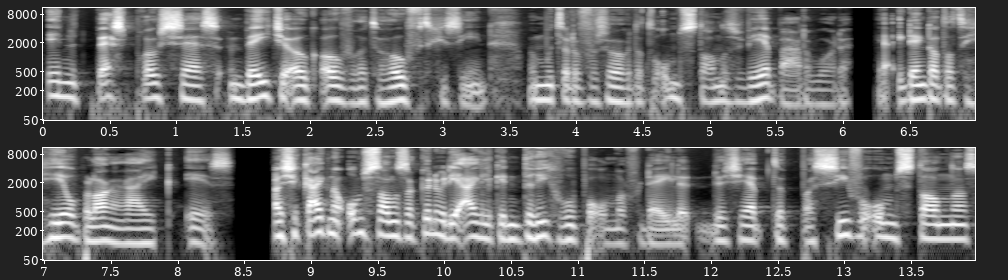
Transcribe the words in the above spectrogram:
in het pestproces een beetje ook over het hoofd gezien. We moeten ervoor zorgen dat de omstanders weerbaarder worden. Ja, ik denk dat dat heel belangrijk is. Als je kijkt naar omstanders, dan kunnen we die eigenlijk in drie groepen onderverdelen. Dus je hebt de passieve omstanders,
